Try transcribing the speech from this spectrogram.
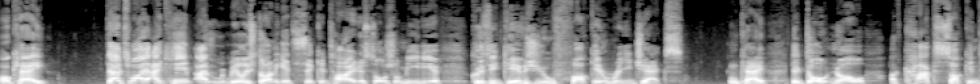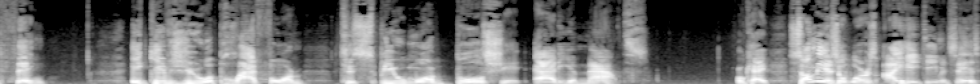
okay? That's why I can't I'm really starting to get sick and tired of social media cuz it gives you fucking rejects, okay? That don't know a cocksucking thing. It gives you a platform to spew more bullshit out of your mouths. Okay? Some years are worse. I hate to even say this.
